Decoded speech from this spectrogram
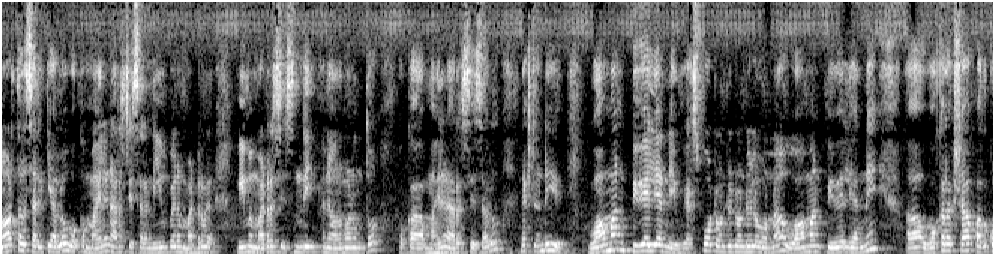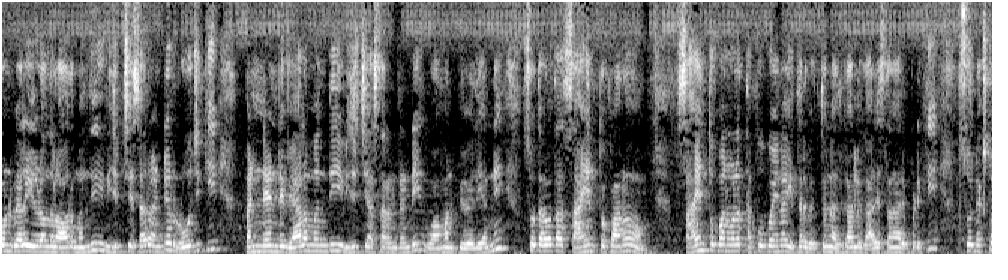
నార్తల్ సర్కియాలో ఒక మహిళను అరెస్ట్ చేశారండి ఈమె పైన మర్డర్ ఈమె మర్డర్ చేసింది అనే అనుమానంతో ఒక మహిళను అరెస్ట్ చేశారు. నెక్స్ట్ అండి వామన్ పివేలియన్ని ఎక్స్పో ట్వంటీ ట్వంటీలో ఉన్న వామన్ పివేలియన్ని ఒక లక్ష పదకొండు వేల ఏడు వందల ఆరు మంది విజిట్ చేశారు. అంటే రోజుకి పన్నెండు వేల మంది విజిట్ చేస్తారంటండి వామన్ పివేలియన్ని. సో తర్వాత సాహిన్ తుఫాను సాయం తుఫాను వల్ల తప్పుపోయిన ఇద్దరు వ్యక్తులను అధికారులు గాలిస్తున్నారు ఇప్పటికీ. సో నెక్స్ట్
